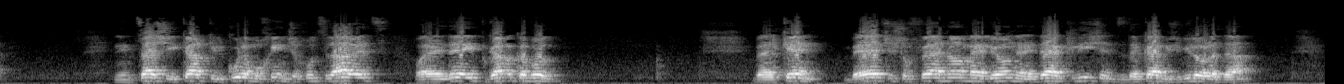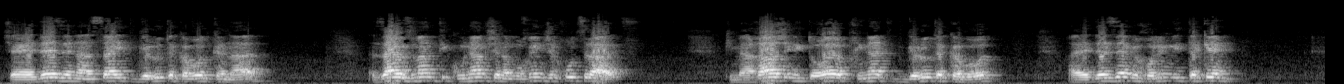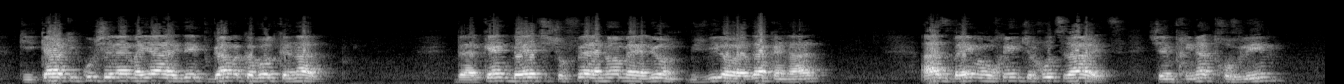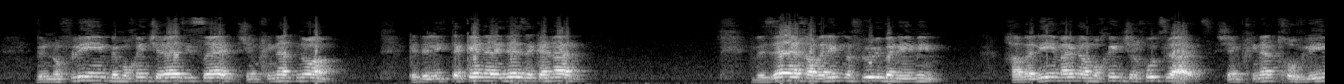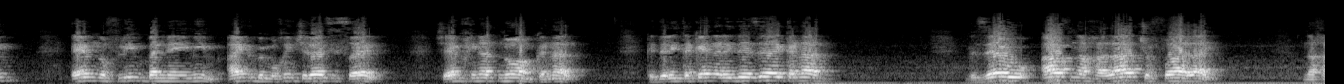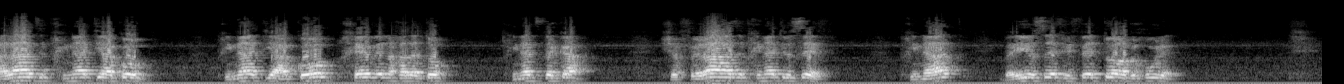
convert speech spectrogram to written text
נמצא שעיקר קלקול המוחין של חוץ לארץ הוא על ידי פגם הכבוד. ועל כן, בעת ששופע הנועם העליון על ידי הכלי של צדקה בשביל ההולדה, שעל ידי זה נעשה התגלות הכבוד כנ"ל, אזי הוא זמן תיקונם של המוחין של חוץ לארץ. כי מאחר שנתעורר בחינת התגלות הכבוד, על ידי זה הם יכולים להתקן. כי עיקר הקלקול שלהם היה על ידי פגם הכבוד כנ"ל. ועל כן בעת ששופע הנועם העליון בשביל ההולדה כנ"ל, אז באים המוחין של חוץ לארץ, שהם בחינת חובלים, ונופלים במוחין של ארץ ישראל, שהם בחינת נועם, כדי להתקן על ידי זה כנ"ל. וזה חבלים נפלו לי בנעימים. חבלים היינו המוחין של חוץ לארץ, שהם בחינת חובלים, הם נופלים בנעימים, היינו במוחין של ארץ ישראל, שהם בחינת נועם כנ"ל, כדי להתקן על ידי זה כנ"ל. וזהו אף נחלת שפרה עליי. נחלת זה בחינת יעקב, בחינת יעקב חבל נחלתו, בחינת צדקה. שפרה זה בחינת יוסף, בחינת ויהי יוסף יפה תואר וכולי.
